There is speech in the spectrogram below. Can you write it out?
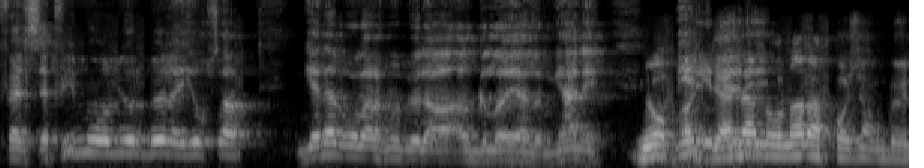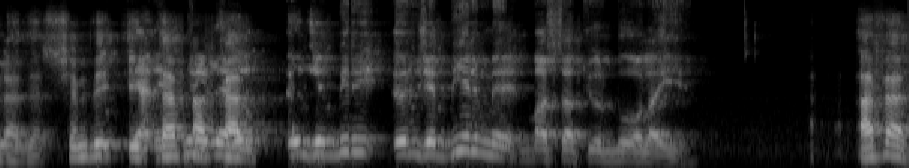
felsefi mi oluyor böyle yoksa genel olarak mı böyle algılayalım? Yani Yok Birileri- genel olarak hocam böyledir. Şimdi yani birileri önce biri önce bir mi başlatıyor bu olayı? Evet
